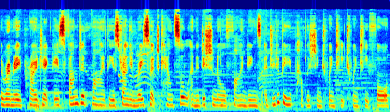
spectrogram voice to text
the Remedy project is funded by the Australian Research Council, and additional findings are due to be published in 2024.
